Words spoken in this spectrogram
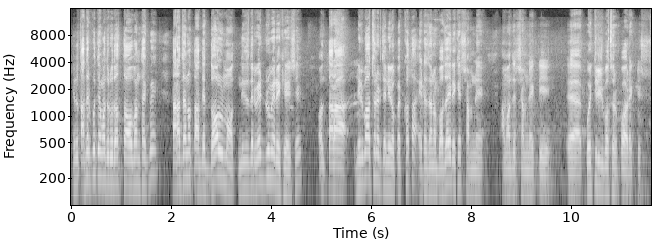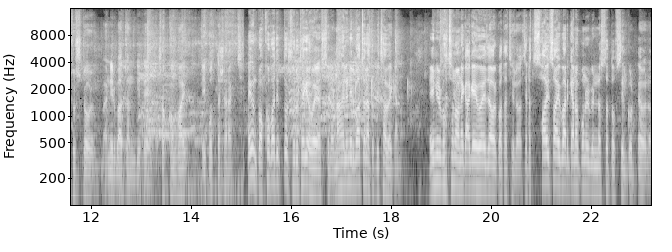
কিন্তু তাদের প্রতি আমাদের উদাত্ত আহ্বান থাকবে। তারা যেন তাদের দলমত নিজেদের বেডরুমে রেখে এসে তারা নির্বাচনের যে নিরপেক্ষতা, এটা যেন বজায় রেখে সামনে, আমাদের সামনে একটি পঁয়ত্রিশ বছর পর একটি সুষ্ঠু নির্বাচন দিতে সক্ষম হয়। এই প্রত্যাশা রাখছি। দেখুন, পক্ষপাতিত্ব শুরু থেকে হয়ে আসছিল, না হলে নির্বাচন এত পিছাবে কেন? এই নির্বাচন অনেক আগেই হয়ে যাওয়ার কথা ছিল, সেটা ছয়, ছয়বার কেন পুনর্বিন্যস্ত তফসিল করতে হলো?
